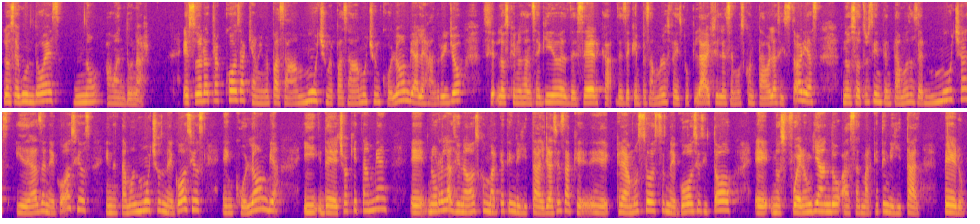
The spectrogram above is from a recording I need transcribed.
Lo segundo es no abandonar. Esto era otra cosa que a mí me pasaba mucho, me pasaba mucho en Colombia, Alejandro y yo, los que nos han seguido desde cerca, desde que empezamos los Facebook Lives y les hemos contado las historias, nosotros intentamos hacer muchas ideas de negocios, intentamos muchos negocios en Colombia y de hecho aquí también. Eh, no relacionados con marketing digital. Gracias a que eh, creamos todos estos negocios y todo, eh, nos fueron guiando hasta el marketing digital. Pero,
